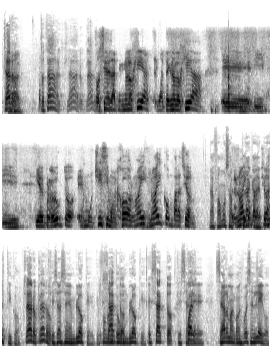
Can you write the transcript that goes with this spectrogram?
Claro. total, claro, claro. O sea, la tecnología, la tecnología eh, y, y- y el producto es muchísimo mejor, no hay, no hay comparación. Las famosas Pero no hay placas de plástico claro, claro. que se hacen en bloque, que forman todo un bloque, Exacto. que se, ¿Cuál- se arman como si fuesen legos.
